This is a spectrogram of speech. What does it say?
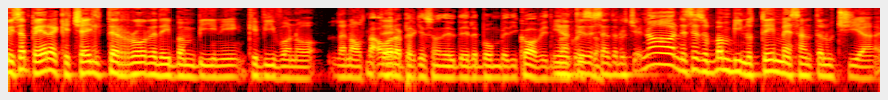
devi sapere che c'è il terrore dei bambini che vivono la notte. Ma ora perché sono de- delle bombe di Covid. in attesa di Santa Lucia. No, nel senso il bambino teme Santa Lucia.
